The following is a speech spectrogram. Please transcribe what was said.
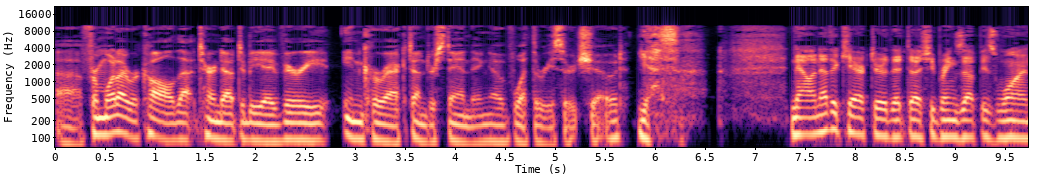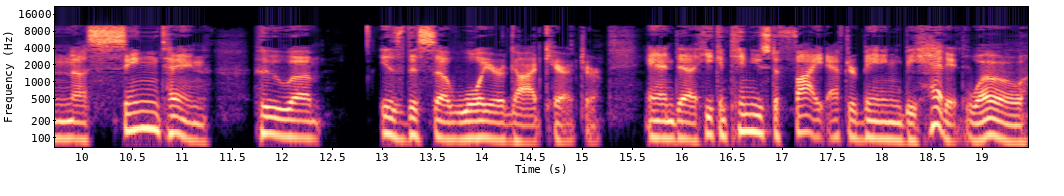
Uh, from what I recall, that turned out to be a very incorrect understanding of what the research showed. Yes. Now, another character that uh, she brings up is one, uh, Xingtian, who, um, is this uh, warrior god character. And, uh, he continues to fight after being beheaded. Whoa.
